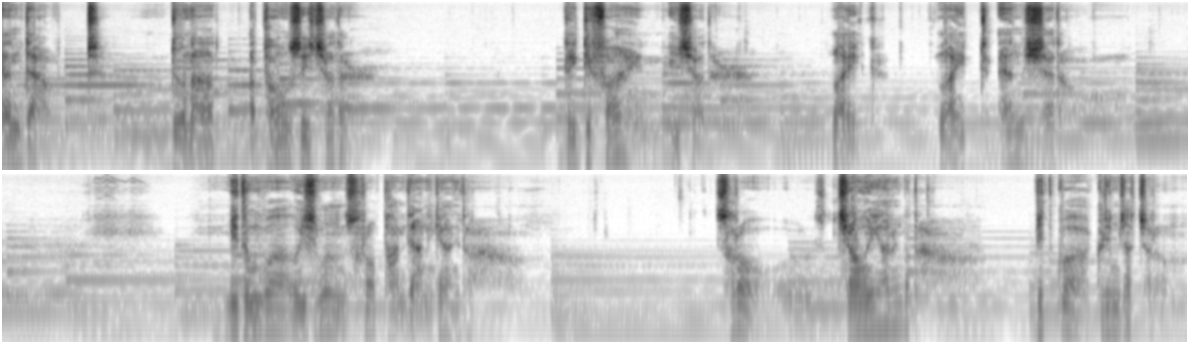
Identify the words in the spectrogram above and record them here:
and doubt do not oppose each other. They define each other like light and shadow. 믿음과 의심은 서로 반대하는 게 아니다. 서로 정의하는 거다. 빛과 그림자처럼.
